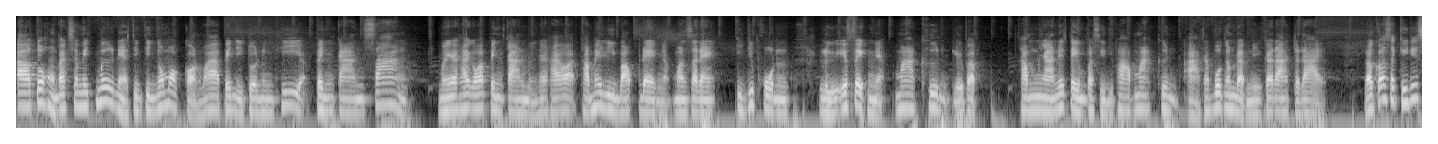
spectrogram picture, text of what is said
เอาตัวของแบ็กสมิธมืดเนี่ยจริงๆต้องบอกก่อนว่าเป็นอีกตัวหนึ่งที่เป็นการสร้างเหมือนคล้ายๆกับว่าเป็นการเหมือนคล้ายๆว่าทำให้รีบัฟแดงอะมันแสดงอิทธิพลหรือเอฟเฟกเนี่ยมากขึ้น หรือแบบทำงานได้เต็มประสิทธิภาพมากขึ้นอ่าถ้าพูดกันแบบนี้ก็ได้จะได้ แล้วก็สกิลที่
